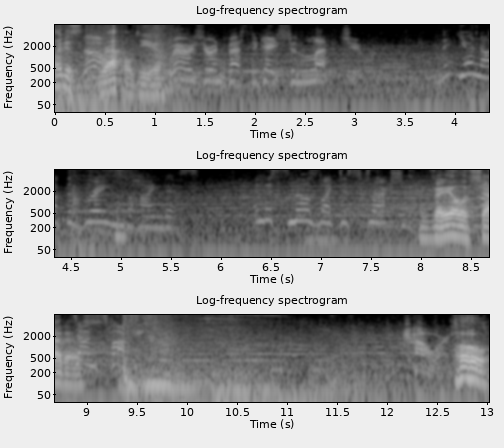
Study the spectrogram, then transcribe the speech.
I just So, grappled you. Where's your investigation left you? That you're not the brains behind this. And this smells like distraction. Veil of Shadows. Done talking. Coward. Oh,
